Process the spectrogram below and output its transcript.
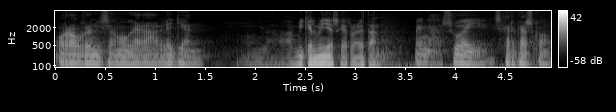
horra aurren izango gara lehian. Mikel Mila esker benetan. Venga, zuei, eskerkasko.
